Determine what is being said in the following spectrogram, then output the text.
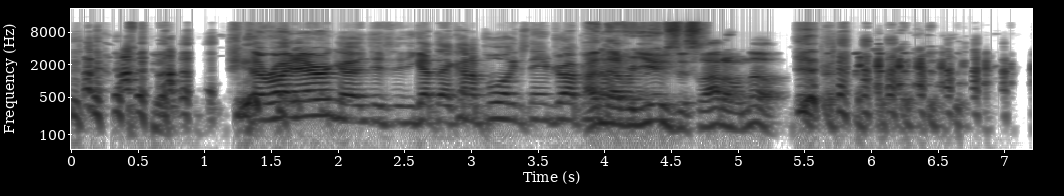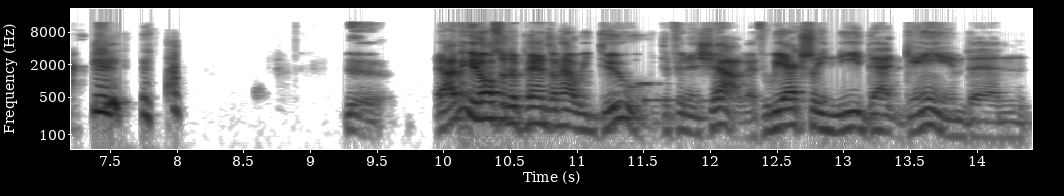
that right, Eric? Uh, you got that kind of pull? Just name drop. I never use it, so I don't know. yeah. I think it also depends on how we do to finish out. If we actually need that game, then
